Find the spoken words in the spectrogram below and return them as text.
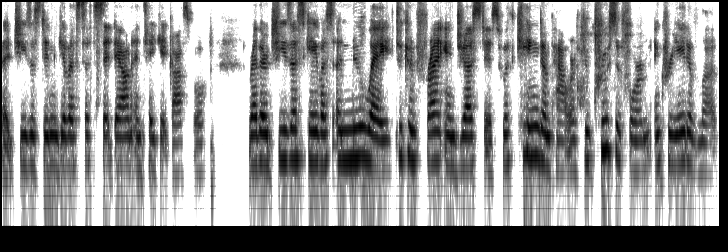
that Jesus didn't give us a sit down and take it gospel, Rather, Jesus gave us a new way to confront injustice with kingdom power through cruciform and creative love.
